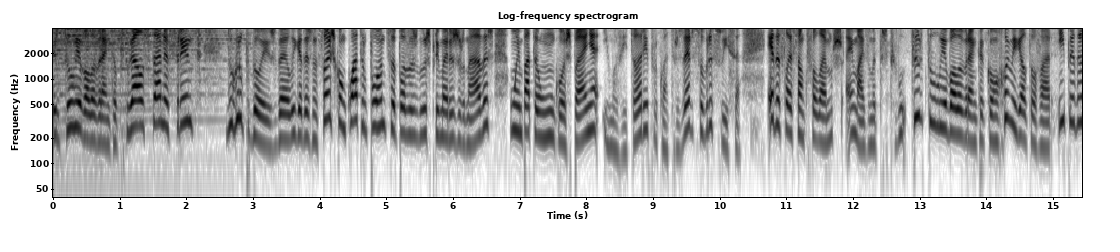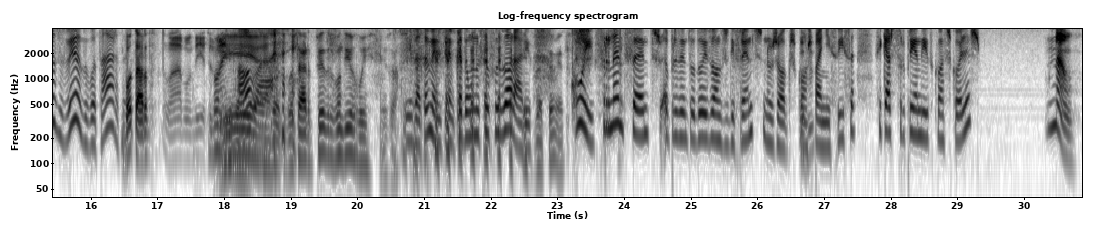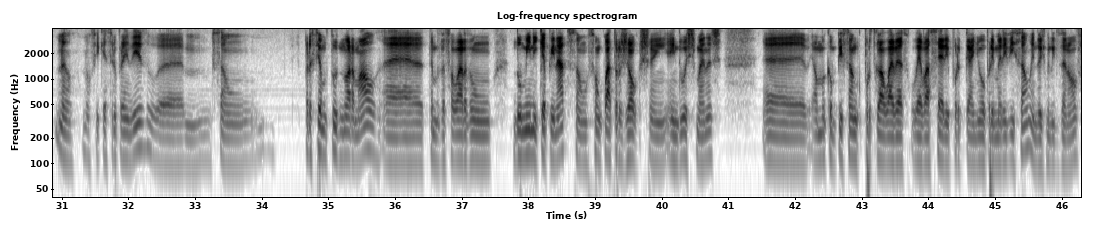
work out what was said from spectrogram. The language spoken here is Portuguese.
Tertúlia Bola Branca. Portugal está na frente do Grupo 2 da Liga das Nações com 4 pontos após as duas primeiras jornadas, um empate a 1 com a Espanha e uma vitória por 4-0 sobre a Suíça. É da seleção que falamos em mais uma Tertúlia Bola Branca com Rui Miguel Tovar e Pedro Azevedo. Boa tarde. Boa tarde. Olá, bom dia, tudo Bom bem? dia. Olá. Boa tarde, Pedro. Bom dia, Rui. Exato. Exatamente, sempre cada um no seu fuso horário. Exatamente. Rui, Fernando Santos apresentou dois 11 diferentes nos jogos com Espanha e Suíça. Ficaste surpreendido com as escolhas? Não, não, não fiquei surpreendido. ahm, são. Pareceu-me tudo normal. ah, estamos a falar de um, de um mini campeonato, são, são quatro jogos em, em duas semanas. Ah, é uma competição que Portugal leva, leva a sério porque ganhou a primeira edição em 2019.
